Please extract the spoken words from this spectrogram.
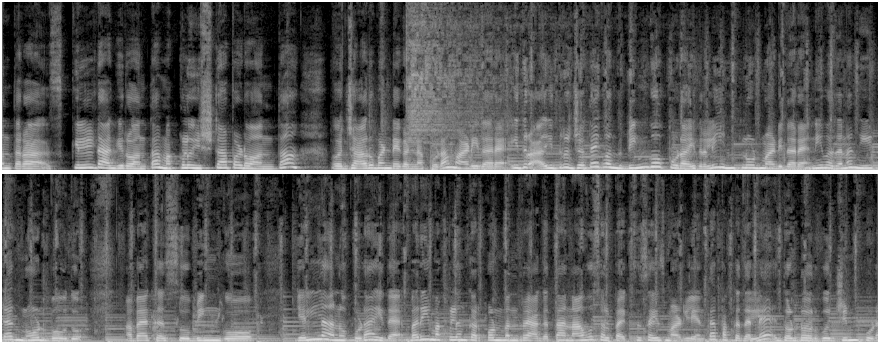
ಒಂಥರ ಸ್ಕಿಲ್ಡ್ ಆಗಿರೋವಂಥ ಮಕ್ಕಳು ಇಷ್ಟಪಡುವಂಥ ಜಾರು ಬಂಡೆಗಳನ್ನ ಕೂಡ ಮಾಡಿದ್ದಾರೆ. ಇದ್ರ ಇದ್ರ ಜೊತೆಗೆ ಒಂದು ಬಿಂಗೋ ಕೂಡ ಇದರಲ್ಲಿ ಇನ್ಕ್ಲೂಡ್ ಮಾಡಿದ್ದಾರೆ. ನೀವು ಅದನ್ನು ನೀಟಾಗಿ ನೋಡ್ಬೋದು. ಅಬ್ಯಾಕಸ್ಸು ಬಿಂಗೋ ಎಲ್ಲನೂ ಕೂಡ ಇದೆ. ಬರೀ ಮಕ್ಕಳನ್ನ ಕರ್ಕೊಂಡು ಬಂದರೆ ಆಗುತ್ತಾ? ನಾವು ಸ್ವಲ್ಪ ಎಕ್ಸಸೈಸ್ ಮಾಡಲಿ ಅಂತ ಪಕ್ಕದಲ್ಲೇ ದೊಡ್ಡವ್ರಿಗೂ ಜಿಮ್ ಕೂಡ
